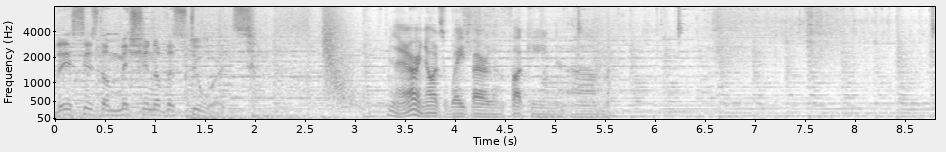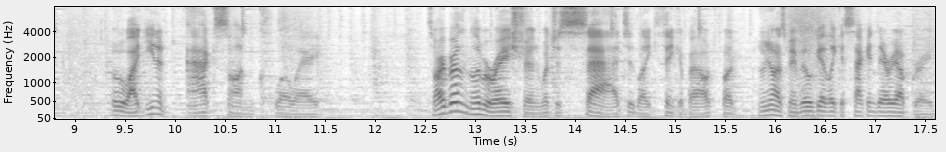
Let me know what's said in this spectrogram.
This is the mission of the stewards. I, already know it's way better than fucking, um... Oh, I need an axe on Chloe. It's already better than Liberation, which is sad to, like, think about, but who knows, maybe we'll get, like, a secondary upgrade.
